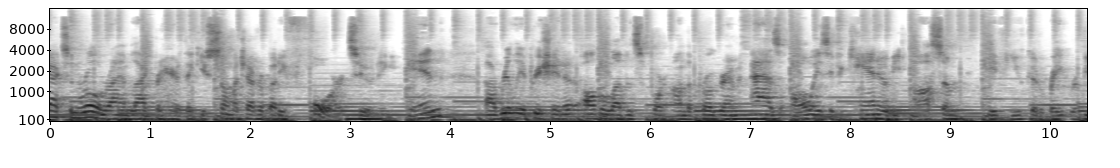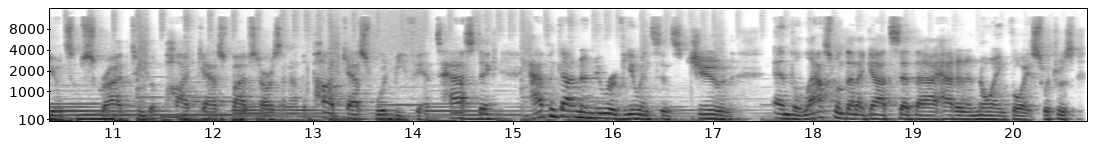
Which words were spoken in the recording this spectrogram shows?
Pickaxe and Roll. Ryan Blackburn here. Thank you so much, everybody, for tuning in. Uh, really appreciate it. All the love and support on the program. As always, if you can, it would be awesome if you could rate, review, and subscribe to the podcast. Five stars on the podcast would be fantastic. Haven't gotten a new review in since June. And the last one that I got said that I had an annoying voice, which was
